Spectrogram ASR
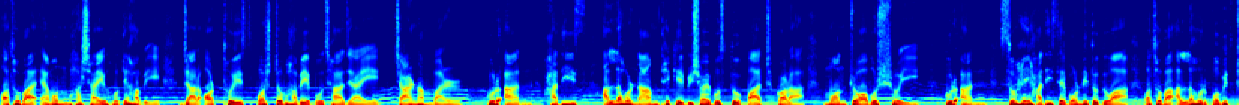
অথবা এমন ভাষায় হতে হবে যার অর্থ স্পষ্টভাবে বোঝা যায়। চার নাম্বার, কুরআন, হাদিস, আল্লাহর নাম থেকে বিষয়বস্তু পাঠ করা, মন্ত্র অবশ্যই। কুরআন সোহেই হাদিসে বর্ণিত দোয়া অথবা আল্লাহর পবিত্র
